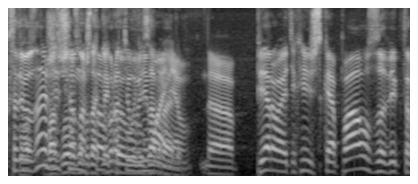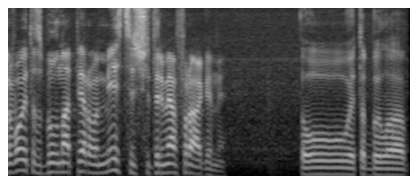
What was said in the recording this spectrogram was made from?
Кстати, ну, вы знаешь, еще на что обратил забрали. внимание? Первая техническая пауза. Виктор Войтес был на первом месте с четырьмя фрагами. О, это было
